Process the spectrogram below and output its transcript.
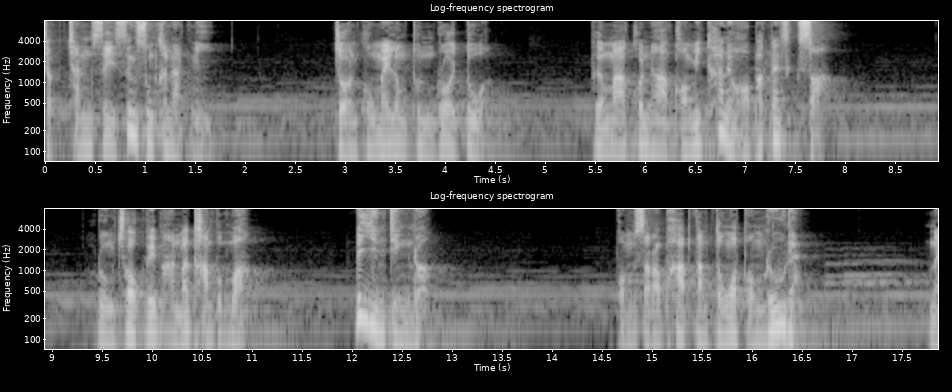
จากชั้นสี่ซึ่งสูงขนาดนี้ โจรคงไม่ลงทุนโรยตัว เพื่อมาค้นหาของมีค่าในหอพักนักศึกษาลุงโชครีบหันมาถามผมว่า ได้ยินจริงเหรอ ผมสารภาพตามตรงว่าผมรู้แหละ ใน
